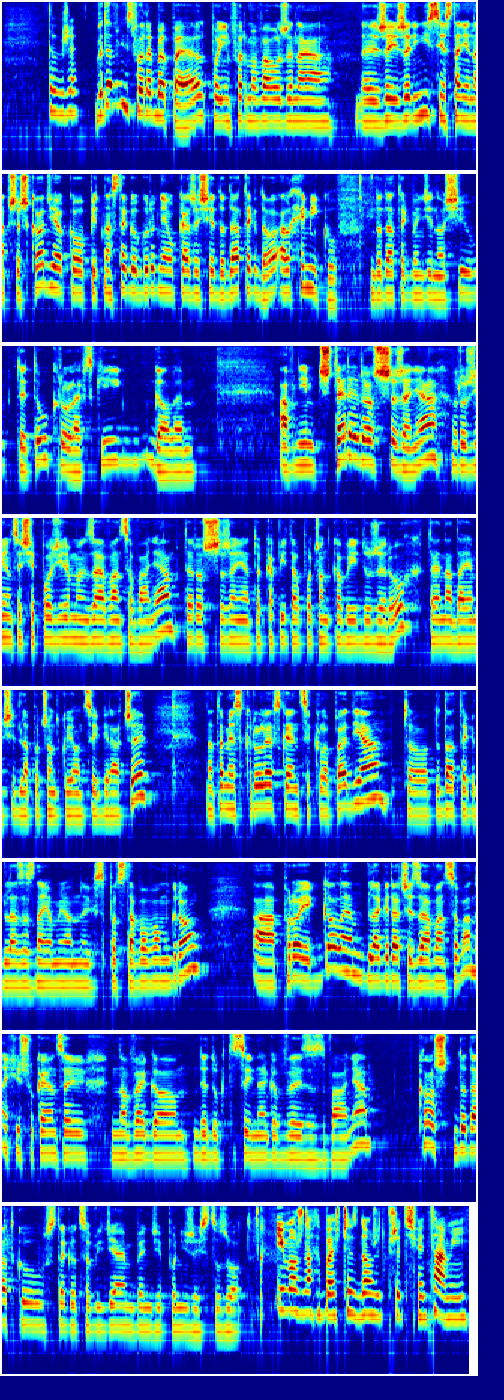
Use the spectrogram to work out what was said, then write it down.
Dobrze. Wydawnictwo Rebel.pl poinformowało, że, na, że jeżeli nic nie stanie na przeszkodzie, około 15 grudnia ukaże się dodatek do Alchemików. Dodatek będzie nosił tytuł Królewski Golem, a w nim cztery rozszerzenia różniące się poziomem zaawansowania. Te rozszerzenia to kapitał początkowy i duży ruch. Te nadają się dla początkujących graczy. Natomiast Królewska Encyklopedia to dodatek dla zaznajomionych z podstawową grą a projekt Golem dla graczy zaawansowanych i szukających nowego dedukcyjnego wyzwania. Koszt dodatku, z tego co widziałem, będzie poniżej 100 zł. I można chyba jeszcze zdążyć przed świętami.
